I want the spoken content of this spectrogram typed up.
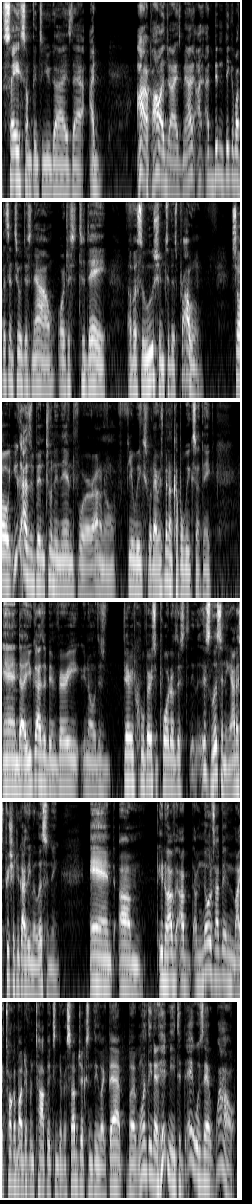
say something to you guys that I I apologize, man. I, I didn't think about this until just now or just today of a solution to this problem. So you guys have been tuning in for I don't know a few weeks, whatever. It's been a couple weeks, I think, and uh, you guys have been very you know just very cool, very supportive. Just just listening. I just appreciate you guys even listening, and um, you know, I've, I've, I've, noticed I've been like talking about different topics and different subjects and things like that. But one thing that hit me today was that, wow,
